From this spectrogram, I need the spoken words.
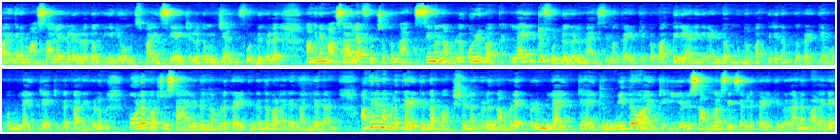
ഭയങ്കര മസാലകളുള്ളതും എരിവും സ്പൈസി ആയിട്ടുള്ളതും ജങ്ക് ഫുഡുകൾ അങ്ങനെ മസാല ഫുഡ്സൊക്കെ മാക്സിമം നമ്മൾ ഒഴിവാക്കുക. ലൈറ്റ് ഫുഡുകൾ മാക്സിമം കഴിക്കുക. ഇപ്പോൾ പത്തിരി ആണെങ്കിൽ രണ്ടോ മൂന്നോ പത്തിരി നമുക്ക് കഴിക്കാം. ഒപ്പം ലൈറ്റ് ആയിട്ടുള്ള കറികളും കൂടെ കുറച്ച് സാലഡും നമ്മൾ കഴിക്കുന്നത് വളരെ നല്ലതാണ്. അങ്ങനെ നമ്മൾ കഴിക്കുന്ന ഭക്ഷണങ്ങൾ നമ്മൾ എപ്പോഴും ലൈറ്റായിട്ടും മിതമായിട്ട് ഈ ഒരു സമ്മർ സീസണിൽ കഴിക്കുന്നതാണ് വളരെ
